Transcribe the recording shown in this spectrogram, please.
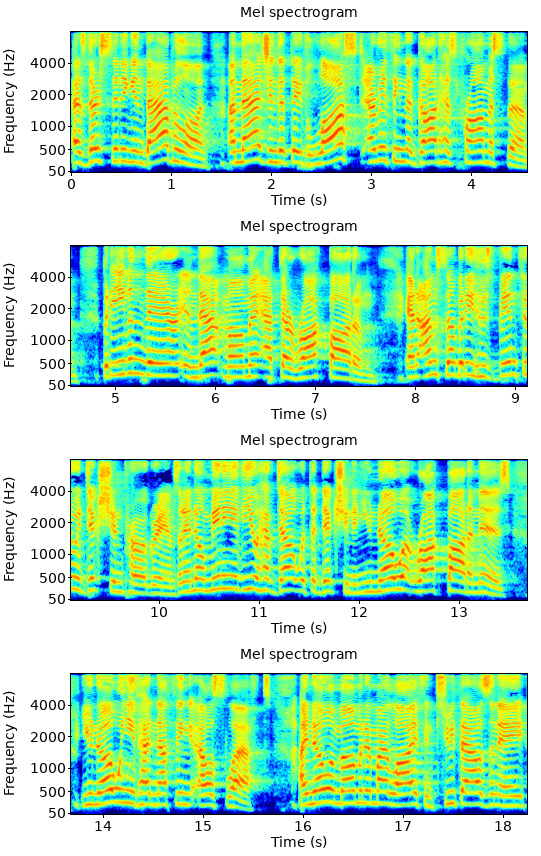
as they're sitting in Babylon, imagine that they've lost everything that God has promised them. But even there, in that moment, at their rock bottom, and I'm somebody who's been through addiction programs, and I know many of you have dealt with addiction, and you know what rock bottom is. You know when you've had nothing else left. I know a moment in my life in 2008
